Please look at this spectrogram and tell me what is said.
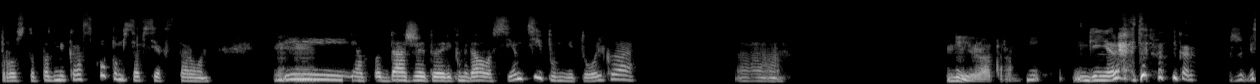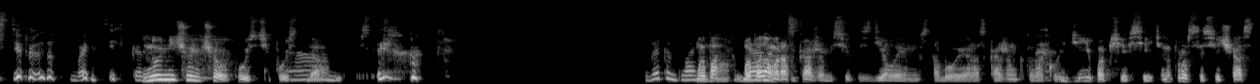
просто под микроскопом со всех сторон. Мгм. И я бы даже это рекомендовала всем типам, не только а, Генератором. ге- генераторам, как же без терминов обойтись, скажи. Ну, ничего, ничего, пусть пусть, да. Ам, В этом плане, Мы по да. мы потом расскажем, сделаем с тобой, расскажем, кто такой тип вообще в сети. Ну, просто сейчас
